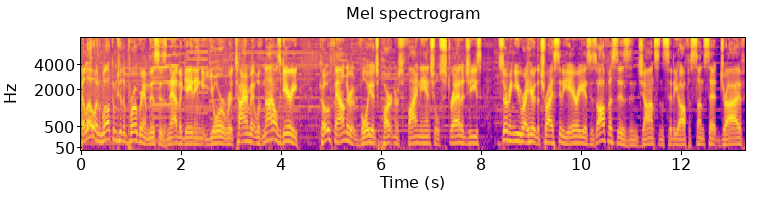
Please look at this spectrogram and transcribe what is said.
Hello and welcome to the program. This is Navigating Your Retirement with Niles Geary, co founder at Voyage Partners Financial Strategies, serving you right here in the Tri City areas. His office is in Johnson City off of Sunset Drive.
